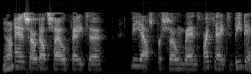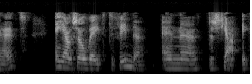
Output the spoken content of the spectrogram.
Ja. En zodat zij ook weten wie je als persoon bent, wat jij te bieden hebt en jou zo weten te vinden. En uh, dus ja, ik,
